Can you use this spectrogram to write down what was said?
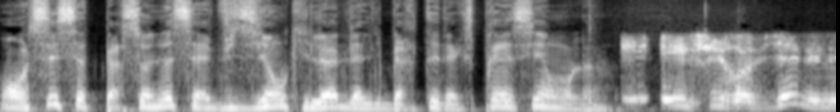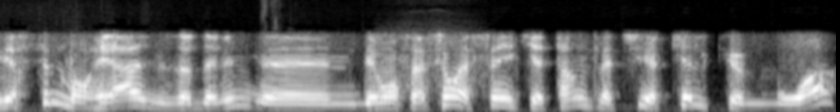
on sait cette personne-là, sa vision qu'il a de la liberté d'expression. Là. Et, et j'y reviens, l'Université de Montréal nous a donné une, une démonstration assez inquiétante là-dessus il y a quelques mois,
